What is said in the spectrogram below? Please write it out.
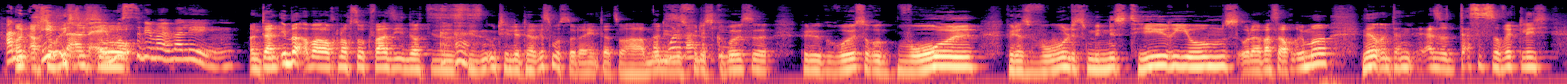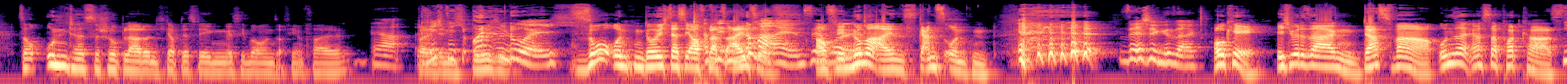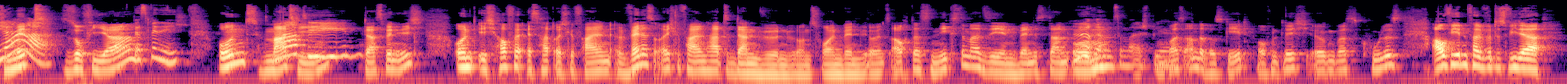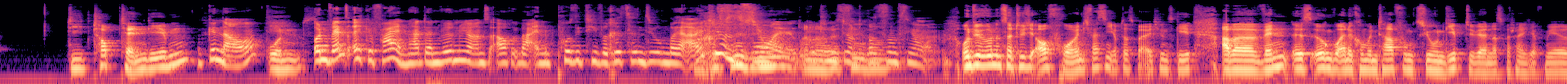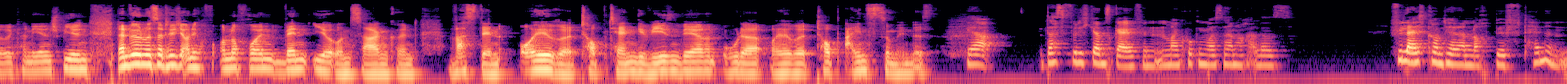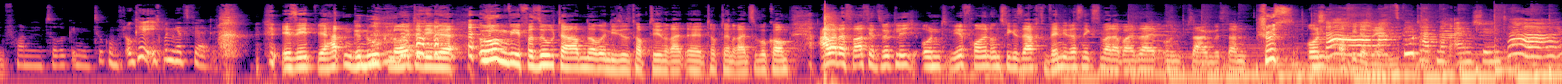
An Und auch so Kindern, richtig ey, so- musst du dir mal überlegen. Und dann immer aber auch noch so quasi noch dieses, diesen Utilitarismus so dahinter zu haben. Ne? Obwohl, Dieses für das die- größere, für das größere Wohl, für das Wohl des Ministeriums oder was auch immer. Ne? Und dann, also das ist so wirklich so unterste Schublade und ich glaube, deswegen ist sie bei uns auf jeden Fall Ja, richtig unten durch. so unten durch, dass sie auf, Platz die 1 Nummer ist. eins, auf die. Nummer 1, ganz unten. Sehr schön gesagt. Okay, ich würde sagen, das war unser erster Podcast Ja. mit Sophia Das bin ich. und Martin. Martin. Das bin ich. Und ich hoffe, es hat euch gefallen. Wenn es euch gefallen hat, dann würden wir uns freuen, wenn wir uns auch das nächste Mal sehen, wenn es dann um um was anderes geht. Hoffentlich irgendwas Cooles. Auf jeden Fall wird es wieder die Top 10 geben. Genau. Und Und wenn es euch gefallen hat, dann würden wir uns auch über eine positive Rezension bei iTunes freuen. Rezension. Rezension. Und wir würden uns natürlich auch freuen, ich weiß nicht, ob das bei iTunes geht, aber wenn es irgendwo eine Kommentarfunktion gibt, wir werden das wahrscheinlich auf mehrere Kanälen spielen, dann würden wir uns natürlich auch, nicht, auch noch freuen, wenn ihr uns sagen könnt, was denn eure Top 10 gewesen wären oder eure Top 1 zumindest. Ja, das würde ich ganz geil finden. Mal gucken, was da noch alles. Vielleicht kommt ja dann noch Biff Tannen von Zurück in die Zukunft. Okay, ich bin jetzt fertig. Ihr seht, wir hatten genug Leute, die wir irgendwie versucht haben, noch in diese Top 10, rein, äh, Top 10 reinzubekommen. Aber das war's jetzt wirklich und wir freuen uns, wie gesagt, wenn ihr das nächste Mal dabei seid und sagen bis dann Tschüss und Ciao, auf Wiedersehen. macht's gut, habt noch einen schönen Tag.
